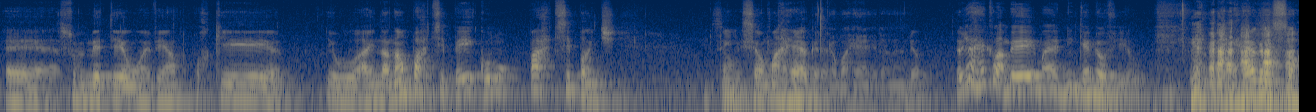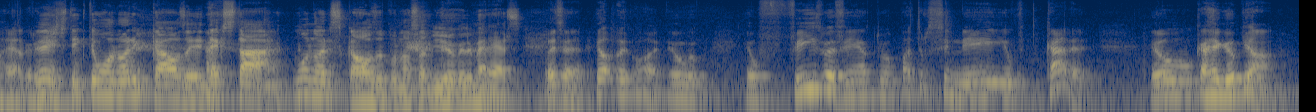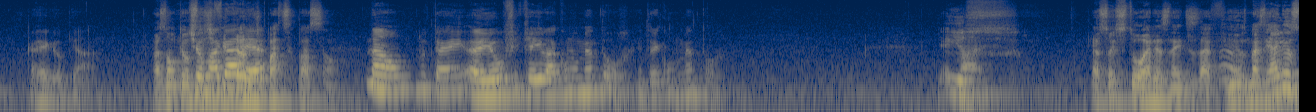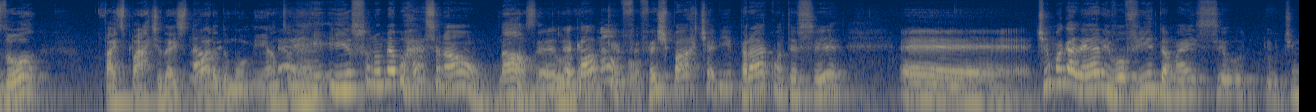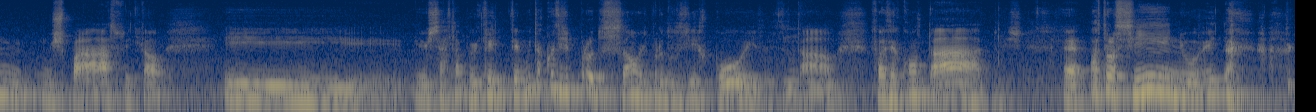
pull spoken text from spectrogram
é, submeter um evento porque eu ainda não participei como participante. Então, Sim. isso é uma É regra. É uma regra, né? Entendeu? Eu já reclamei, mas ninguém me ouviu. Regras são regras. Gente, tem que ter um honoris causa aí, Techstar. Um honoris causa pro nosso amigo, ele merece. Pois é. Eu, eu, eu, eu fiz o evento, eu patrocinei. Eu, cara, eu carreguei o piano. Carreguei o piano. Mas não tem um Tinha certificado galera- de participação. Não, não tem. Eu fiquei lá como mentor. Entrei como mentor. E é isso. É, são histórias, né? Desafios, mas realizou, faz parte da história, do momento, É, né? e, isso não me aborrece, não. Não, é dúvida. legal, Não, porque pô. fe- fez parte ali para acontecer. É, tinha uma galera envolvida, mas eu, eu tinha um, um espaço e tal. E, e o Startup Week ele tem muita coisa de produção, de produzir coisas Uhum. e tal, fazer contatos, é, patrocínio.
